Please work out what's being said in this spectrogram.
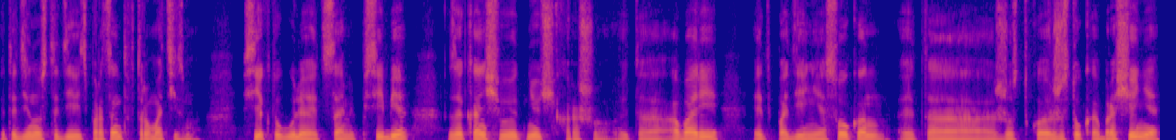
это 99% травматизма. Все, кто гуляет сами по себе, заканчивают не очень хорошо. Это аварии, это падение с окон, это жесткое, жестокое обращение.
